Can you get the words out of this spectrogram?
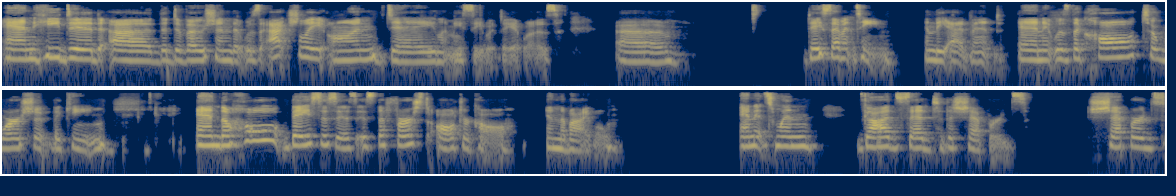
And he did uh, the devotion that was actually on day, let me see what day it was, uh, day 17 in the Advent. And it was the call to worship the King. And the whole basis is, is the first altar call in the Bible. And it's when God said to the shepherds, Shepherds,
